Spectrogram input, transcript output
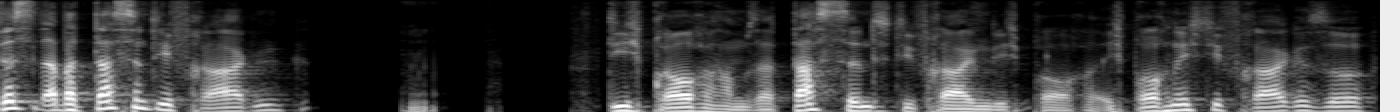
Das sind, aber das sind die Fragen, Ja. die ich brauche, Hamza. Das sind die Fragen, die ich brauche. Ich brauche nicht die Frage so,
